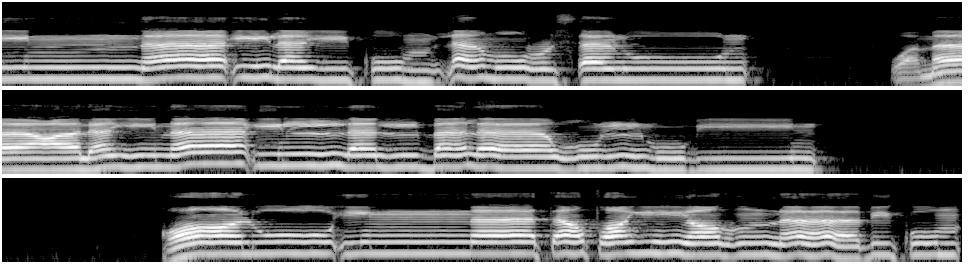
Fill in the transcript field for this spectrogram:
إنا إليكم لمرسلون. وما علينا الا البلاغ المبين قالوا انا تطيرنا بكم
